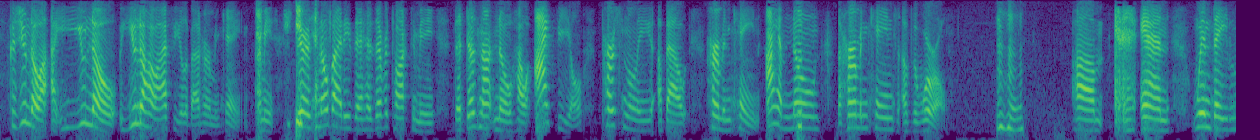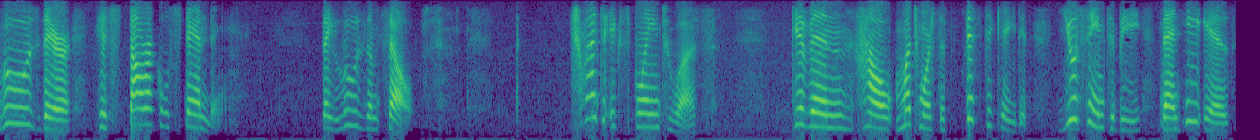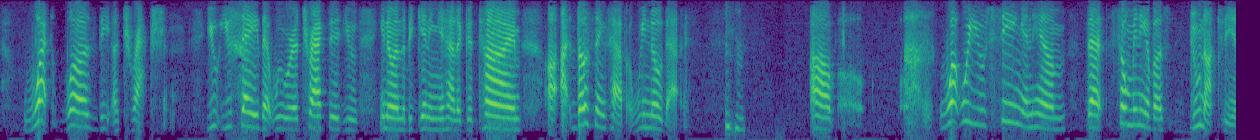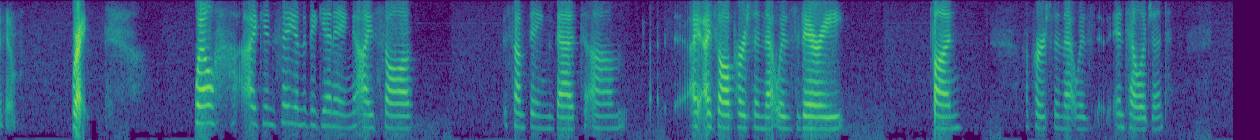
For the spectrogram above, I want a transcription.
because you know, I, you know, you know how I feel about Herman Cain. I mean, there is nobody that has ever talked to me that does not know how I feel personally about Herman Cain. I have known the Herman Cains of the world. Mhm. Um, and when they lose their historical standing, they lose themselves. Try to explain to us, given how much more sophisticated you seem to be than he is, what was the attraction? You you say that we were attracted. You you know in the beginning you had a good time. Uh, I, those things happen. We know that. Mhm. Uh, what were you seeing in him that so many of us do not see in him? Right. Well, I can say in the beginning I saw something that um I, I saw a person that was very fun, a person that was intelligent,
